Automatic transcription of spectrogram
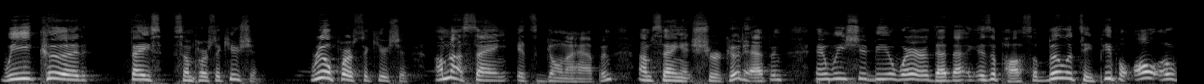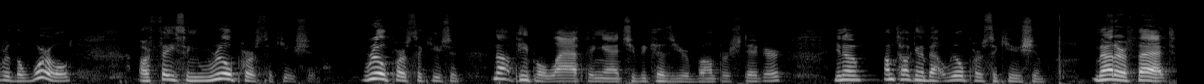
We could face some persecution, real persecution. I'm not saying it's going to happen. I'm saying it sure could happen, and we should be aware that that is a possibility. People all over the world are facing real persecution, real persecution. Not people laughing at you because of your bumper sticker. You know, I'm talking about real persecution. Matter of fact,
